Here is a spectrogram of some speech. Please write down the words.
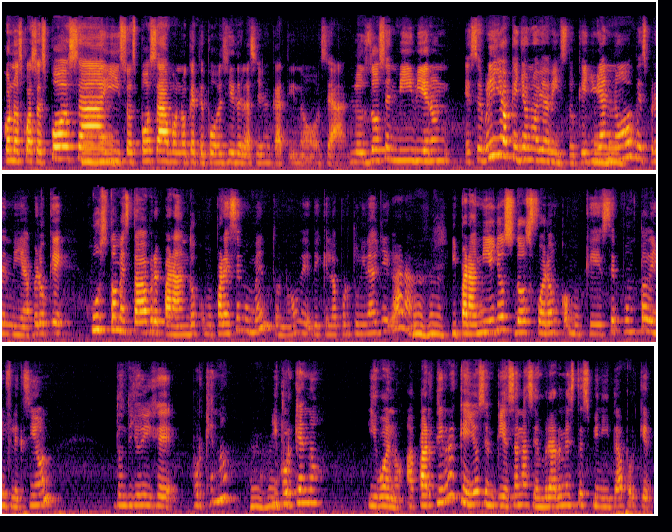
conozco a su esposa y su esposa, bueno, ¿qué te puedo decir de la señora Katy? No, o sea, los dos en mí vieron ese brillo que yo no había visto, que yo ya no desprendía, pero que justo me estaba preparando como para ese momento, ¿no? De, que la oportunidad llegara. Y para mí ellos dos fueron como que ese punto de inflexión donde yo dije, ¿por qué no? ¿Y por qué no? Y bueno, a partir de que ellos empiezan a sembrarme esta espinita, porque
